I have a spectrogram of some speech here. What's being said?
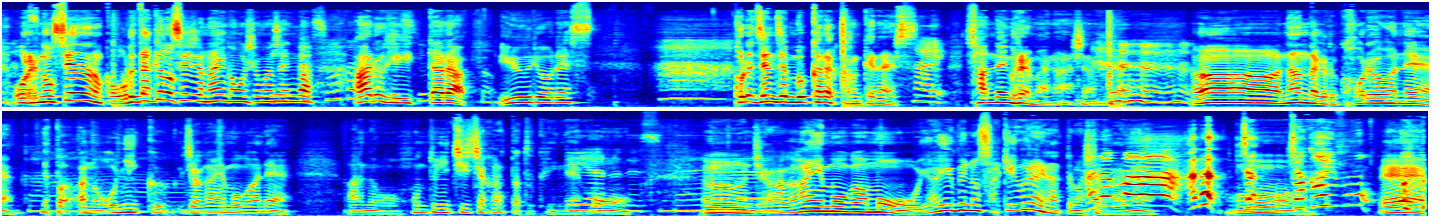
俺のせいなのか俺だけのせいじゃないかもしれませんがある日行ったら有料です。これ全然物価高関係ないです、はい。3年ぐらい前の話なんで。あ ーなんだけどこれはねやっぱあのお肉じゃがいもがねあの本当に小さかった時にねリアルもう、うん、じゃがいもがもう親指の先ぐらいになってましあたからね。らまああらじうん。ゃじゃがいも。え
